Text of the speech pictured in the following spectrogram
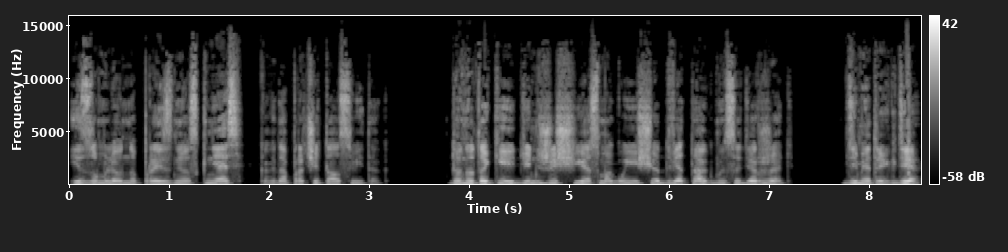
Изумленно произнес князь, когда прочитал свиток. Да на такие деньжищи я смогу еще две тагмы содержать. Диметрий где?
